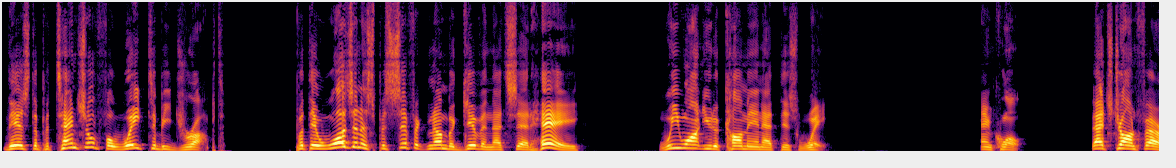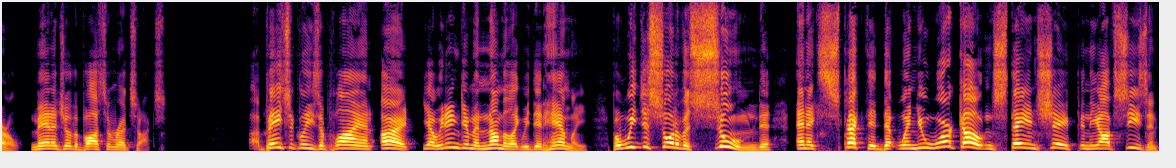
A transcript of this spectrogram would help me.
there's the potential for weight to be dropped. But there wasn't a specific number given that said, hey, we want you to come in at this weight. End quote. That's John Farrell, manager of the Boston Red Sox. Uh, basically, he's applying, all right, yeah, we didn't give him a number like we did Hanley, but we just sort of assumed and expected that when you work out and stay in shape in the off season,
